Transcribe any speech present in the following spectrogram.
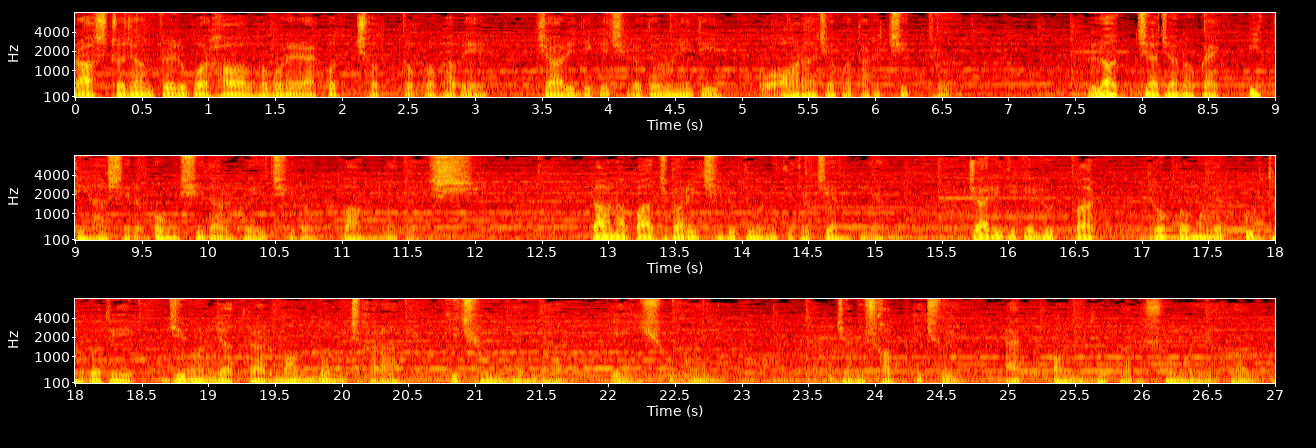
রাষ্ট্রযন্ত্রের উপর হাওয়া ভবনের একচ্ছত্র প্রভাবে চারিদিকে ছিল দুর্নীতি ও অরাজকতার চিত্র। লজ্জাজনক এক ইতিহাসের অংশীদার হয়েছিল বাংলাদেশ। টানা পাঁচবারই ছিল দুর্নীতিতে চ্যাম্পিয়ন। চারিদিকে লুটপাট, দ্রব্যমূল্যের ঊর্ধ্বগতি, জীবনযাত্রার মন্দন ছাড়া কিছুই নেই আর এই সময়ে। যেন সবকিছুই এক অন্ধকার সময়ের গল্প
